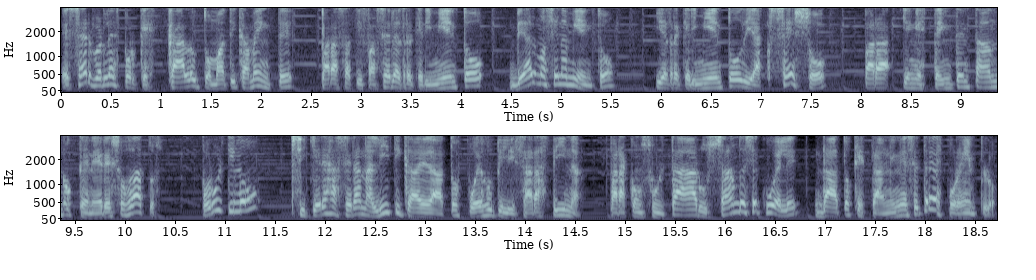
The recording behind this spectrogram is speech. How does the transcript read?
Es serverless porque escala automáticamente para satisfacer el requerimiento de almacenamiento y el requerimiento de acceso para quien esté intentando obtener esos datos. Por último, si quieres hacer analítica de datos, puedes utilizar Athena para consultar usando SQL datos que están en S3, por ejemplo.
